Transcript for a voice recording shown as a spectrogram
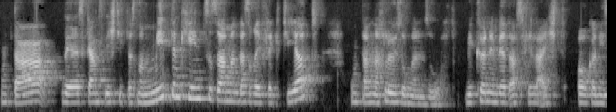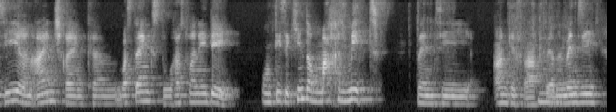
Und da wäre es ganz wichtig, dass man mit dem Kind zusammen das reflektiert und dann nach Lösungen sucht. Wie können wir das vielleicht organisieren, einschränken? Was denkst du? Hast du eine Idee? Und diese Kinder machen mit, wenn sie angefragt mhm. werden, wenn sie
